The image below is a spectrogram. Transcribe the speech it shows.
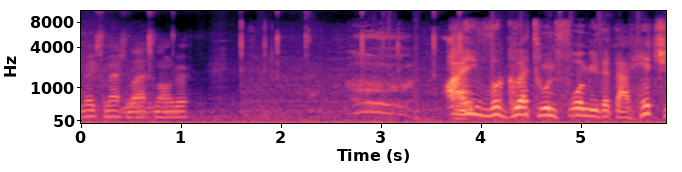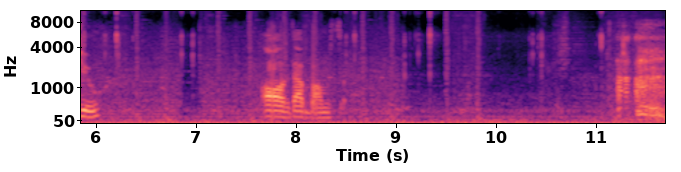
Makes the match last longer. I regret to inform you that that hit you. Oh, that bombs. Ah, ah.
